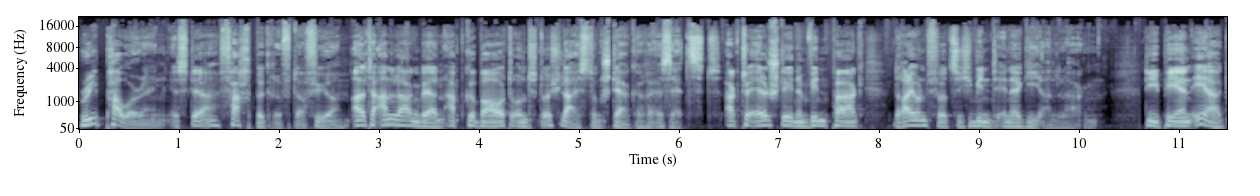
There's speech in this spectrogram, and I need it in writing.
Repowering ist der Fachbegriff dafür. Alte Anlagen werden abgebaut und durch leistungsstärkere ersetzt. Aktuell stehen im Windpark 43 Windenergieanlagen. Die PNE AG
